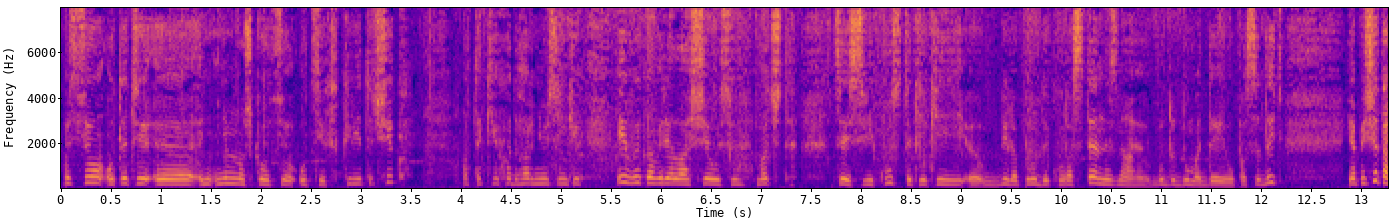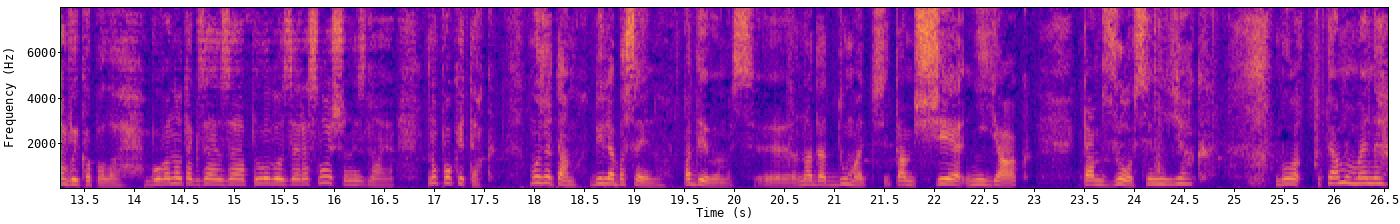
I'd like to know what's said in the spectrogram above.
Ось о, от эти, е, немножко оці, оцих квіточок, от таких от гарнюсіньких. І виковиряла ще ось, бачите, цей свій кустик, який е, біля прудику росте, не знаю, буду думати, де його посадити. Я б ще там викопала, бо воно так за- запилило, заросло, що не знаю. Ну, поки так. Може там, біля басейну. Подивимось. Треба думати, там ще ніяк, там зовсім ніяк. Бо там у мене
